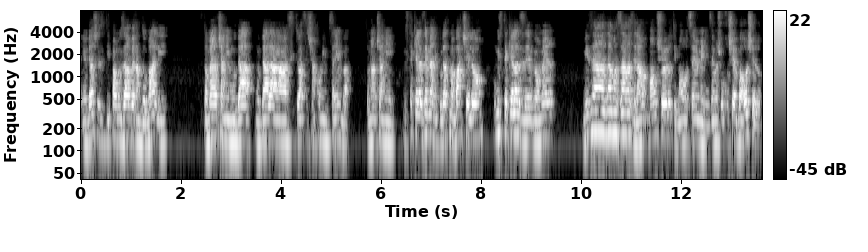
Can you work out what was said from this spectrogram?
אני יודע שזה טיפה מוזר ורנדומלי, זאת אומרת שאני מודע, מודע לסיטואציה שאנחנו נמצאים בה. זאת אומרת שאני מסתכל על זה מהנקודת מבט שלו, הוא מסתכל על זה ואומר, מי זה האדם הזר הזה? למה, מה הוא שואל אותי? מה הוא רוצה ממני? זה מה שהוא חושב בראש שלו.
